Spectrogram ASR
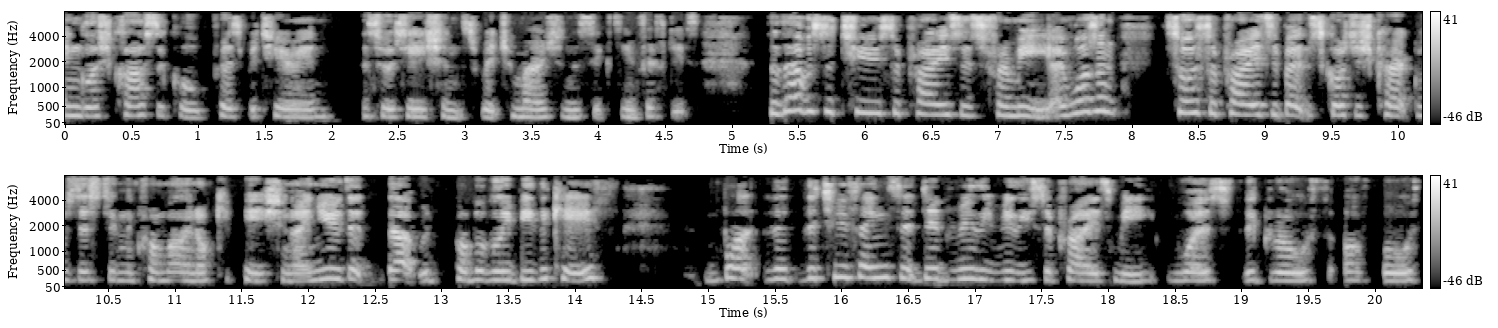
English classical Presbyterian associations, which emerged in the 1650s. So that was the two surprises for me. I wasn't so surprised about the Scottish Kirk resisting the Cromwellian occupation. I knew that that would probably be the case. But the, the two things that did really, really surprise me was the growth of both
